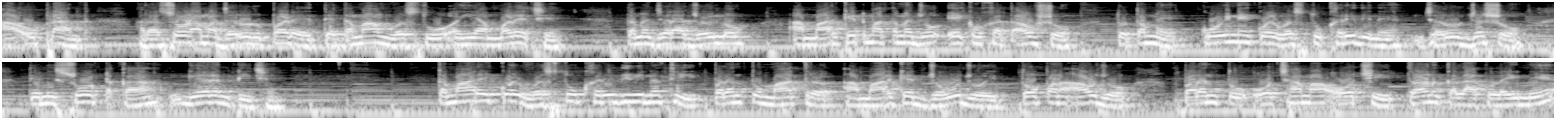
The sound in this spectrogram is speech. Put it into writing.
આ ઉપરાંત રસોડામાં જરૂર પડે તે તમામ વસ્તુઓ અહીંયા મળે છે. તમે જરા જોઈ લો, આ માર્કેટમાં તમે જો એક વખત આવશો, તો તમે કોઈને કોઈ વસ્તુ ખરીદીને જરૂર જશો. તેની સો ટકા ગેરંટી છે. તમારે કોઈ વસ્તુ ખરીદવી નથી, પરંતુ માત્ર આ માર્કેટ જોવું જોઈએ તો પણ આવજો. પરંતુ ઓછામાં ઓછી ત્રણ કલાક લઈને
